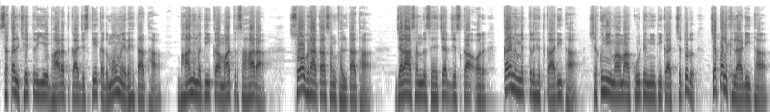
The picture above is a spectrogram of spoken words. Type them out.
सकल क्षेत्र ये भारत का जिसके कदमों में रहता था, भानुमति का मात्र सहारा सौ भ्राता संग फलता था। जरासंध सहचर जिसका और कर्ण मित्र हितकारी था। शकुनी मामा कूटनीति का चतुर चपल खिलाड़ी था।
